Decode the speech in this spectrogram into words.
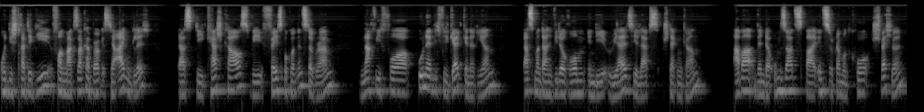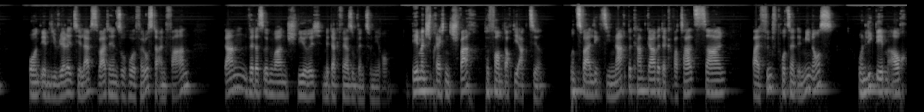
Und die Strategie von Mark Zuckerberg ist ja eigentlich, dass die Cash Cows wie Facebook und Instagram nach wie vor unendlich viel Geld generieren, das man dann wiederum in die Reality Labs stecken kann. Aber wenn der Umsatz bei Instagram und Co. schwächeln und eben die Reality Labs weiterhin so hohe Verluste einfahren, dann wird das irgendwann schwierig mit der Quersubventionierung. Dementsprechend schwach performt auch die Aktie. Und zwar liegt sie nach Bekanntgabe der Quartalszahlen bei 5% im Minus und liegt eben auch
